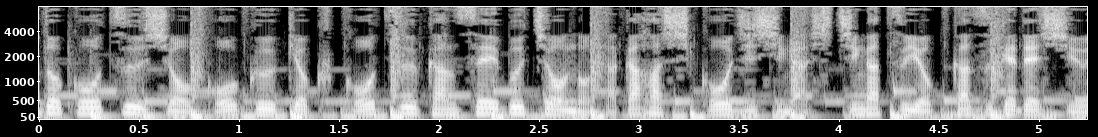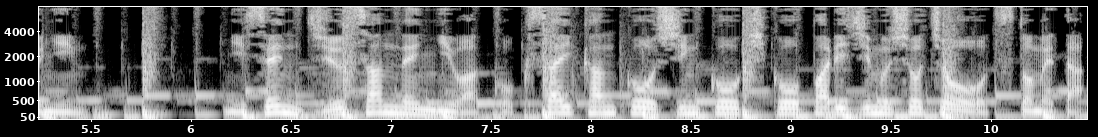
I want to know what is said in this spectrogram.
土交通省航空局交通管制部長の高橋浩二氏が7月4日付で就任。2013年には国際観光振興機構パリ事務所長を務めた。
